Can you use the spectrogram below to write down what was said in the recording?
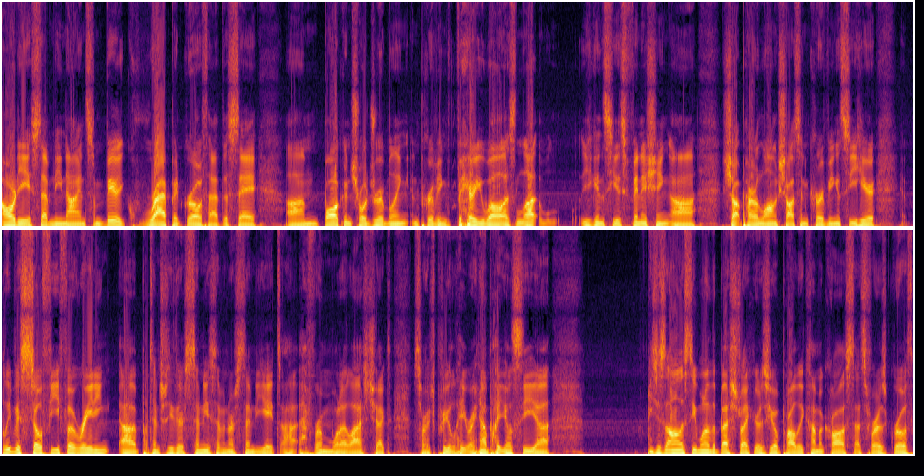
already a 79. Some very rapid growth, I have to say. Um, ball control, dribbling, improving very well. As you can see his finishing, uh, shot power, long shots, and curve You can see here, I believe his SoFIFA rating uh, potentially either 77 or 78 uh, from what I last checked. Sorry, it's pretty late right now, but you'll see. He's just honestly one of the best strikers you'll probably come across as far as growth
